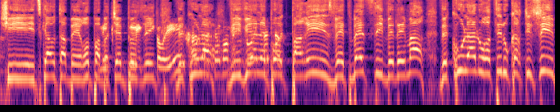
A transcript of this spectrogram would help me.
שהיא ייצגה אותה באירופה בצ'מפיונס ליג חס ושלום, והביאה לפה את פריז ואת מסי ונאמר וכולנו רצינו כרטיסים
